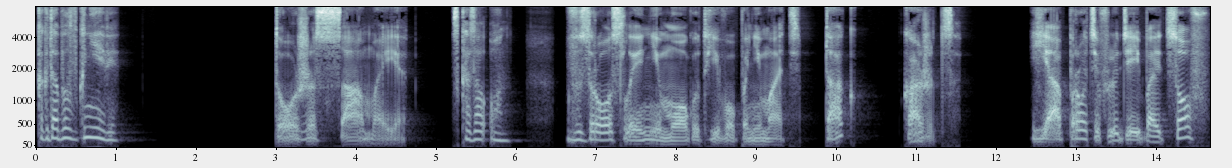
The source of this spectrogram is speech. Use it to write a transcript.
когда был в гневе. «То же самое», — сказал он. «Взрослые не могут его понимать. Так, кажется. Я против людей-бойцов.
